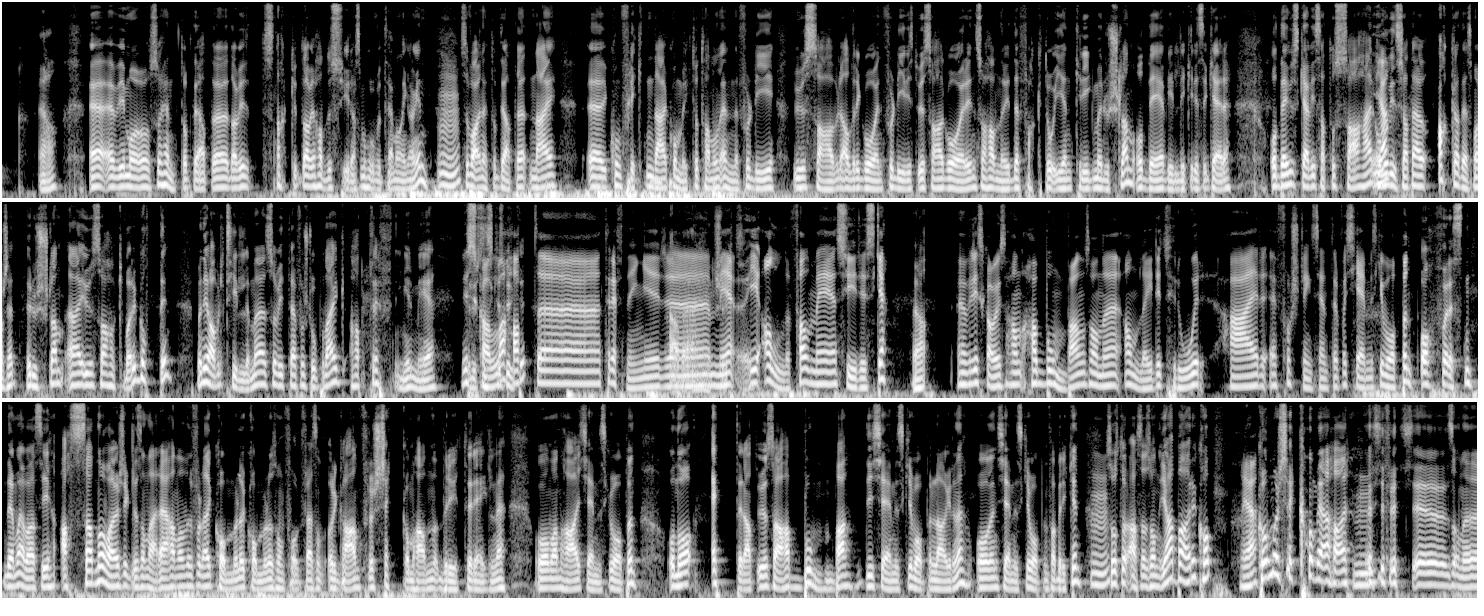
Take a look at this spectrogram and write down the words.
Ja. Eh, vi må også hente opp det at eh, da vi snakket Da vi hadde Syria som hovedtema den gangen, Mm. så var jo nettopp det at eh, nei, eh, konflikten der kommer ikke til å ta noen ende fordi USA vil aldri gå inn. Fordi hvis USA går inn, så havner de de facto i en krig med Russland, og det vil de ikke risikere. Og det husker jeg vi satt og sa her, og Ja. det viser seg at det er jo akkurat det som har skjedd. Russland, nei, USA har ikke bare gått inn, men de har vel til og med, så vidt jeg forsto på deg, hatt trefninger med Vi skal ha hatt uh, trefninger Ja, det med. I alle fall med syriske. Ja. Eh, jo han har bomba noen sånne anlegg de tror er eh, forskningssenter for kjemiske våpen. Å, forresten, det må jeg bare si. Assad nå var jo skikkelig sånn der, For der kommer det kommer noen sånne folk fra et sånt organ for å sjekke om han bryter reglene, og om han har kjemiske våpen. Og nå, etter at USA har bomba de kjemiske våpenlagrene og den kjemiske våpenfabrikken, så står Assad sånn Ja, bare kom! Ja. Kom og sjekk om jeg har Mm. sånne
